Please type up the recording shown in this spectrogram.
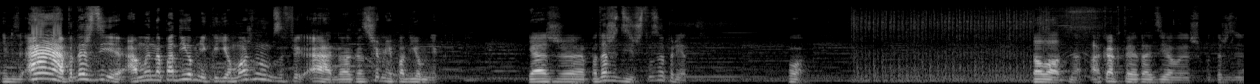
Нельзя. А, подожди, а мы на подъемник ее можно зафиг... А, ну а зачем мне подъемник? Я же... Подожди, что за бред? О. Да ладно, а как ты это делаешь? Подожди.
